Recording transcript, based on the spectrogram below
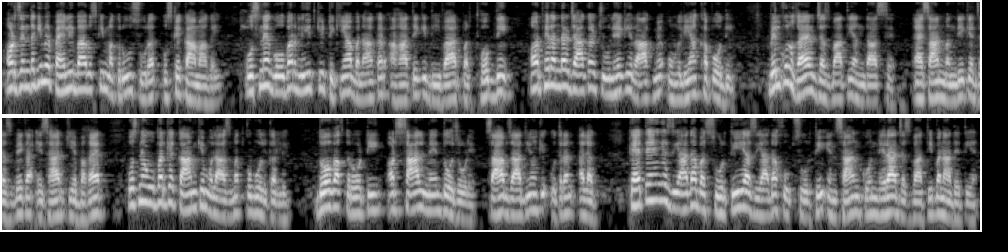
اور زندگی میں پہلی بار اس کی مکرو صورت اس کے کام آ گئی۔ اس نے گوبر لید کی ٹکیاں بنا کر احاطے کی دیوار پر تھوپ دی اور پھر اندر جا کر چولہے کی راکھ میں انگلیاں کھپو دی بالکل غیر جذباتی انداز سے، احسان مندی کے جذبے کا اظہار کیے بغیر، اس نے اوپر کے کام کی ملازمت قبول کر لی۔ دو وقت روٹی اور سال میں دو جوڑے، صاحبزادیوں کی اترن الگ۔ کہتے ہیں کہ زیادہ بدسورتی یا زیادہ خوبصورتی انسان کو نرا جذباتی بنا دیتی ہے،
